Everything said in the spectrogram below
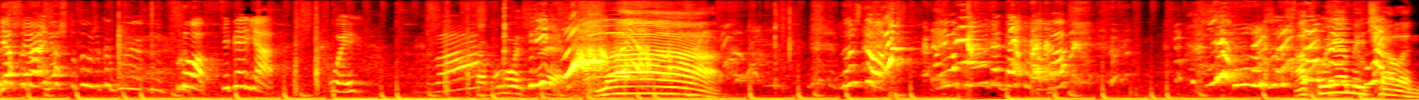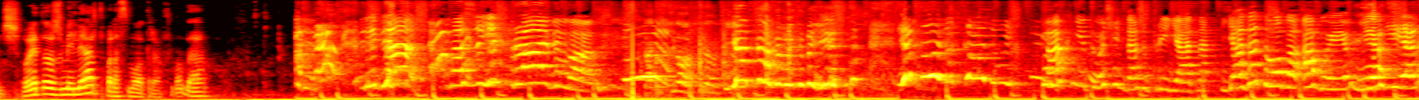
Я что-то, я что-то уже как бы... м, Стоп, теперь я. Ой. Два. Да больше. На! Ну что, мое блюдо готово. Ужас. Охуенный челлендж. У этого же миллиард просмотров. Ну да. Ребят, у нас же есть правила. Так, все, все. Я отказываюсь это есть. Я тоже отказываюсь. Пахнет очень даже приятно. Я готова, а вы? Нет. Нет.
